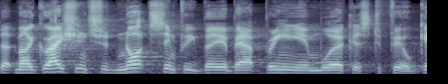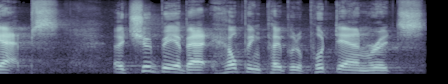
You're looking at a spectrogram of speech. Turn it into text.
that migration should not simply be about bringing in workers to fill gaps. It should be about helping people to put down roots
